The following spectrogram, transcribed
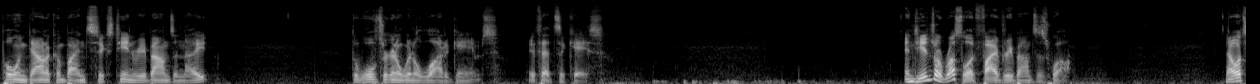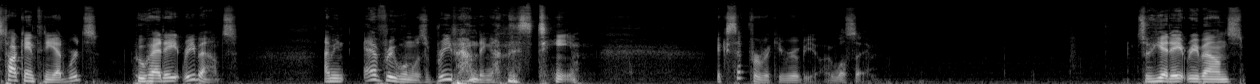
pulling down a combined 16 rebounds a night, the Wolves are going to win a lot of games if that's the case. And D'Angelo Russell had five rebounds as well. Now let's talk Anthony Edwards, who had eight rebounds. I mean, everyone was rebounding on this team except for Ricky Rubio, I will say. So he had eight rebounds.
